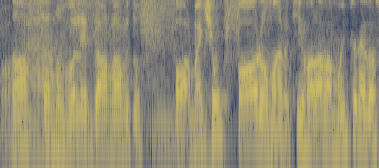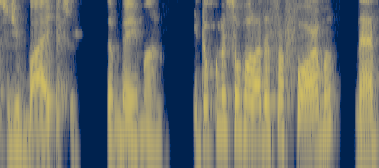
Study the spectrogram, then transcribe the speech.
Nossa, não vou lembrar o nome do fórum, mas tinha um fórum, mano, que rolava muito negócio de bike também, mano. Então começou a rolar dessa forma, né?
